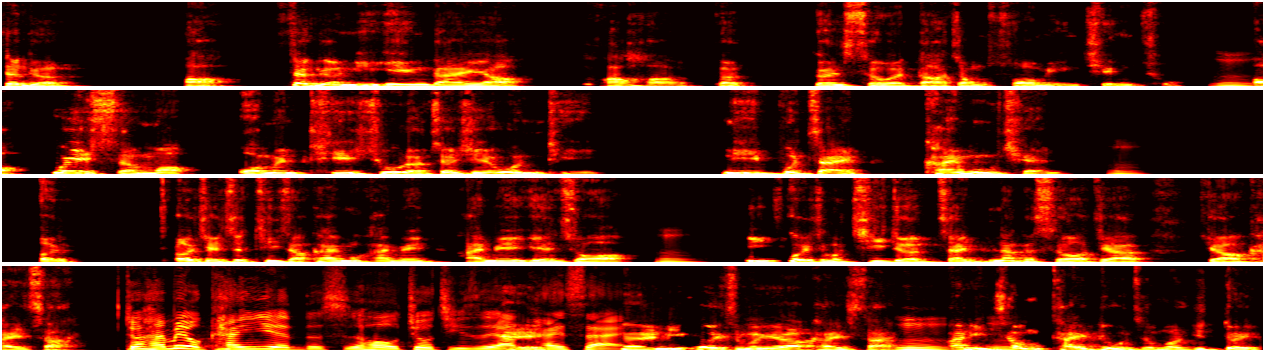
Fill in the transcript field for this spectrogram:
这个啊，这个你应该要好好的跟社会大众说明清楚。嗯，哦，为什么我们提出了这些问题，你不在开幕前？嗯。而而且是提早开幕，还没还没验收。嗯，你为什么急着在那个时候就要就要开赛？就还没有开验的时候就急着要开赛？哎，你为什么又要开赛？嗯，那你这种态度怎么去对？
